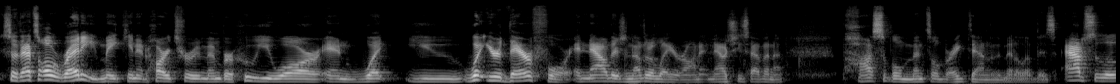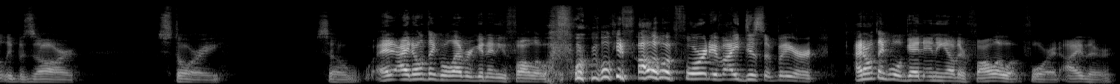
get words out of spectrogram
So that's already making it hard to remember who you are and what you what you're there for. And now there's another layer on it. Now she's having a possible mental breakdown in the middle of this absolutely bizarre story. So I, I don't think we'll ever get any follow up for it. We'll get follow up for it if I disappear. I don't think we'll get any other follow up for it either.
